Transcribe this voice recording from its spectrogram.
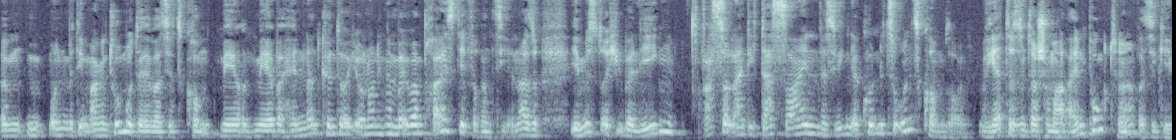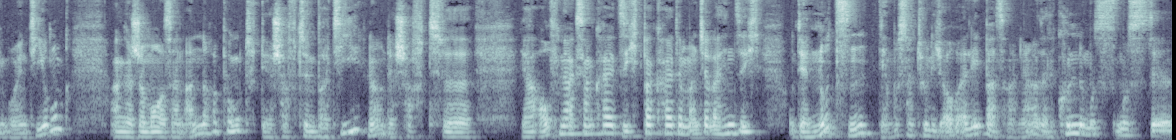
Ähm, und mit dem Agenturmodell, was jetzt kommt, mehr und mehr bei Händlern, könnt ihr euch auch noch nicht mehr über den Preis differenzieren. Also ihr müsst euch überlegen, was soll eigentlich das sein, weswegen der Kunde zu uns kommen soll. Werte sind da schon mal ein Punkt, ne, weil sie geben Orientierung. Engagement ist ein anderer Punkt, der schafft Sympathie, ne, der schafft äh, ja, Aufmerksamkeit, Sichtbarkeit in mancherlei Hinsicht. Und der Nutzen, der muss natürlich auch erlebbar sein. Ja? Also der Kunde muss, muss der,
